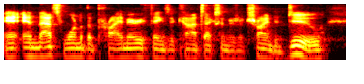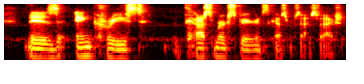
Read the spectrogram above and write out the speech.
And, and, that's one of the primary things that contact centers are trying to do is increased customer experience customer satisfaction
